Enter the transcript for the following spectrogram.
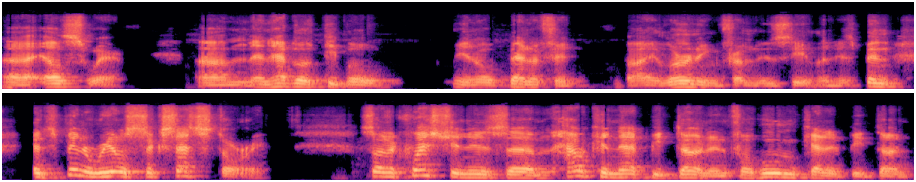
uh, elsewhere, um, and have those people, you know, benefit by learning from New Zealand. It's been it's been a real success story. So the question is, um, how can that be done, and for whom can it be done?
